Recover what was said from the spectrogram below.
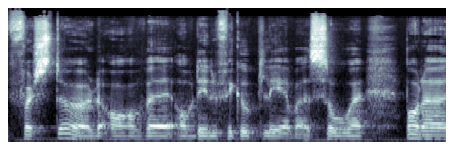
förstörd av, eh, av det du fick uppleva. Så eh, bara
